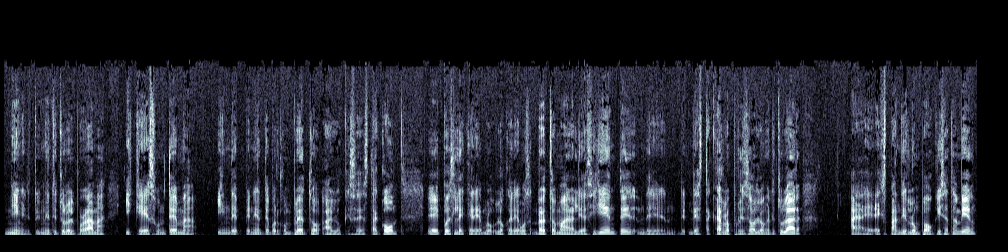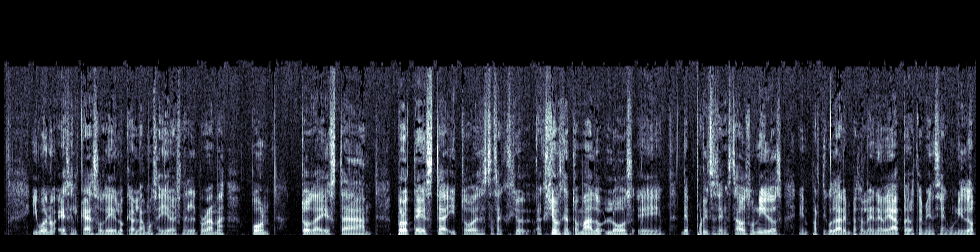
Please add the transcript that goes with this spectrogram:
ni en el título del programa y que es un tema independiente por completo a lo que se destacó, eh, pues le queremos, lo queremos retomar al día siguiente, de, destacarlo por sí solo en el titular, expandirlo un poco quizá también, y bueno, es el caso de lo que hablamos ayer al final del programa con toda esta protesta y todas estas acciones, acciones que han tomado los eh, deportistas en Estados Unidos, en particular empezó la NBA, pero también se han unido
